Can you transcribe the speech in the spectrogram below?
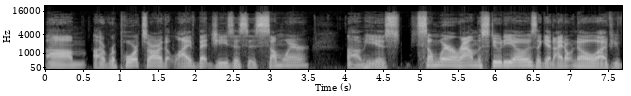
Um, uh, reports are that Live Bet Jesus is somewhere. Um, he is somewhere around the studios. Again, I don't know uh, if you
